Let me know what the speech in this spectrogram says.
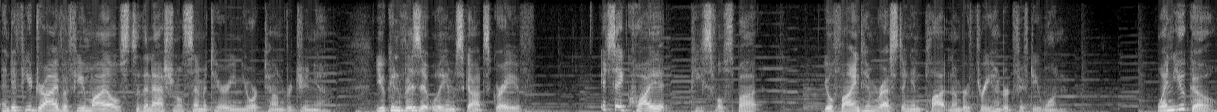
And if you drive a few miles to the National Cemetery in Yorktown, Virginia, you can visit William Scott's grave. It's a quiet, peaceful spot. You'll find him resting in plot number 351. When you go,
